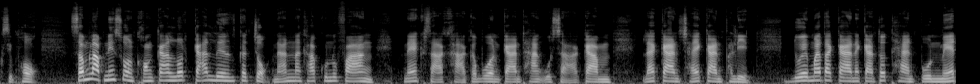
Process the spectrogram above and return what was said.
2566สำหรับในส่วนของการลดก๊าซเรือนกระจกนั้นนะครับคุณผู้ฟังในสาขากระบวนการทางอุตสาหกรรม และการใช้การผลิต ด้วยมาตรการในการทดแทนปูนเม็ด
